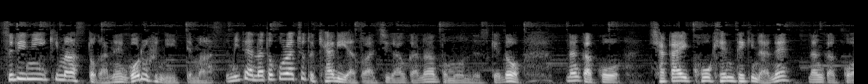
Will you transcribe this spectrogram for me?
釣りに行きますとかね、ゴルフに行ってます。みたいなところはちょっとキャリアとは違うかなと思うんですけど、なんかこう、社会貢献的なね、なんかこう、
